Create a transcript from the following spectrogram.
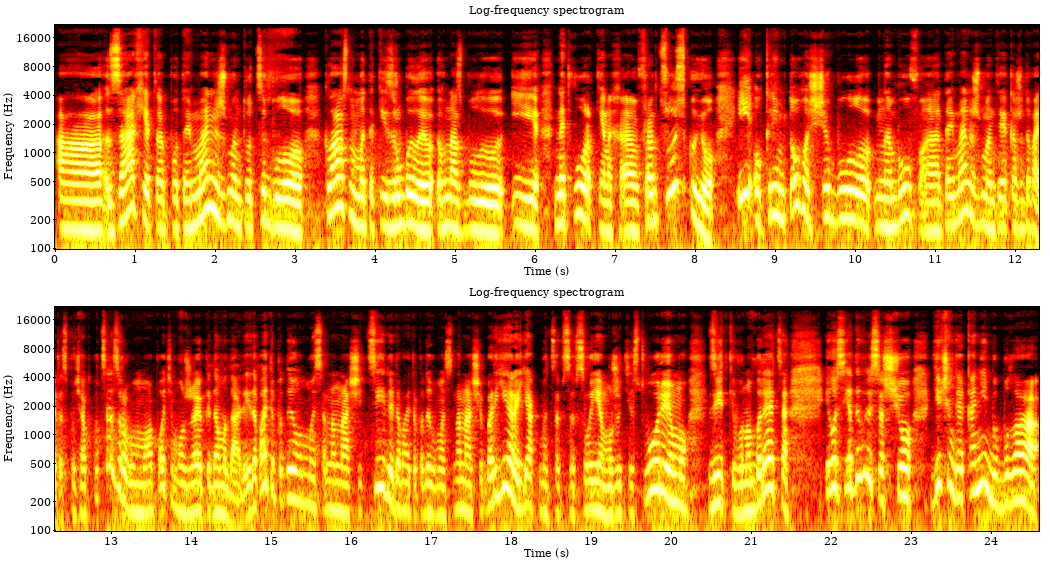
а, захід по тайм-менеджменту. Це було класно. Ми такі зробили. У нас було і нетворкінг е, французькою, і окрім того, ще було був е, тайм-менеджмент. Я кажу, давайте спочатку це зробимо, а потім уже підемо далі. І давайте подивимося на наші цілі. Давайте подивимося на наші бар'єри, як ми це все в своєму житті створюємо, звідки воно береться. І ось я дивлюся, що дівчинка, яка ніби була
